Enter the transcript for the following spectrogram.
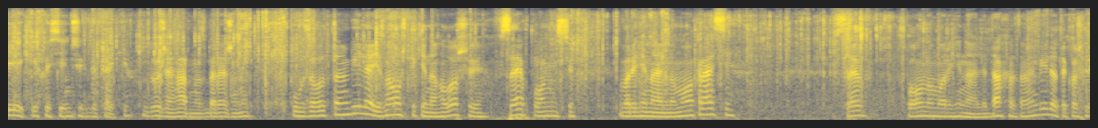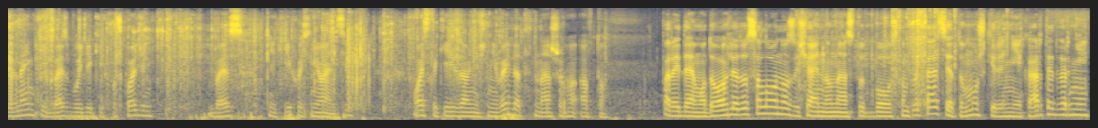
чи якихось інших дефектів. Дуже гарно збережений кузов автомобіля і знову ж таки наголошую, все повністю в оригінальному окрасі, все в повному оригіналі. Дах автомобіля також рівненький, без будь-яких пошкоджень, без якихось нюансів. Ось такий зовнішній вигляд нашого авто. Перейдемо до огляду салону. Звичайно, у нас тут боус комплектація, тому шкіряні карти дверні.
